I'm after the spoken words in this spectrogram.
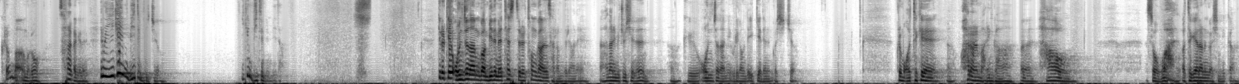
그런 마음으로 살아가게 되는. 이게 믿음이죠. 이게 믿음입니다. 이렇게 온전함과 믿음의 테스트를 통과한 사람들 안에 하나님이 주시는 어, 그 온전함이 우리 가운데 있게 되는 것이죠. 그럼 어떻게 어, 하라는 말인가? 어, how? So what? 어떻게 하라는 것입니까?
